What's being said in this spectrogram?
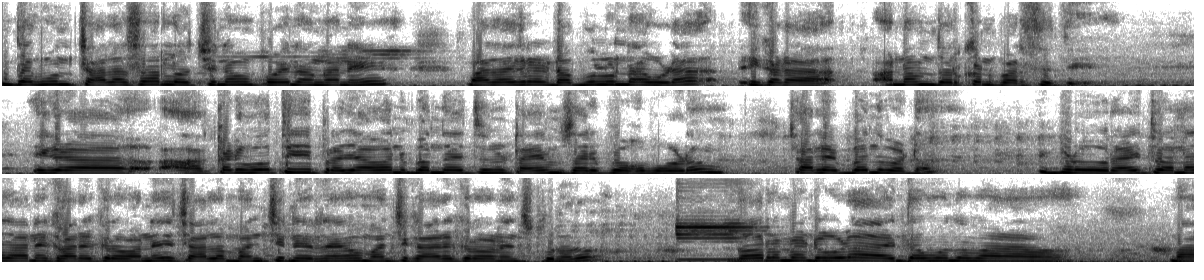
ఇంతకుముందు చాలాసార్లు వచ్చినాము పోయినాం కానీ మా దగ్గర డబ్బులు ఉన్నా కూడా ఇక్కడ అన్నం దొరకని పరిస్థితి. ఇక్కడ అక్కడికి పోతే ప్రజావాణి బంద్ అవుతుంది టైం సరిపోకపోవడం చాలా ఇబ్బంది పడ్డాం. ఇప్పుడు రైతు అన్నదాన కార్యక్రమం అనేది చాలా మంచి నిర్ణయం మంచి కార్యక్రమం ఎంచుకున్నారు. గవర్నమెంట్ కూడా ఇంతకుముందు మన మా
